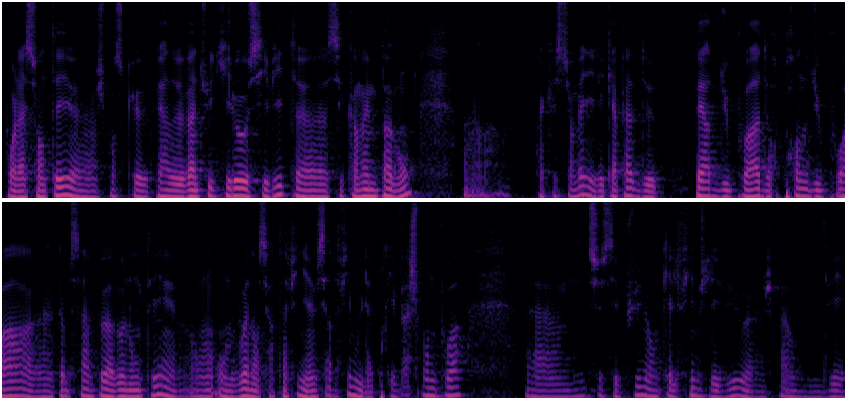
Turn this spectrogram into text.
pour la santé, euh, je pense que perdre 28 kilos aussi vite, euh, c'est quand même pas bon. Enfin, enfin, Christian Bell, il est capable de perdre du poids, de reprendre du poids, euh, comme ça un peu à volonté. On, on le voit dans certains films, il y a même certains films où il a pris vachement de poids. Euh, je sais plus dans quel film je l'ai vu, euh, je sais pas, où il devait,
